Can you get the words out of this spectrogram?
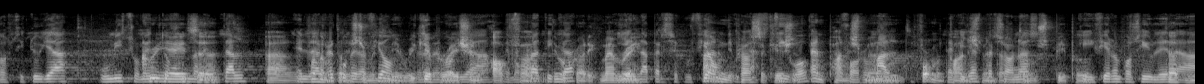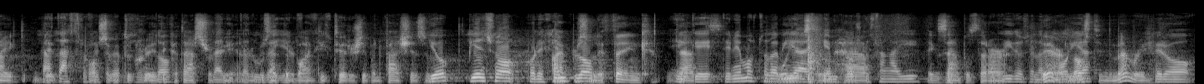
constituya un instrumento fundamental en la recuperación de la memoria democrática y en la persecución y castigo formal de aquellas personas que hicieron posible la catástrofe que representó la dictadura y el fascismo. Yo pienso, por ejemplo, en que tenemos todavía ejemplos que están ahí perdidos en la memoria, pero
